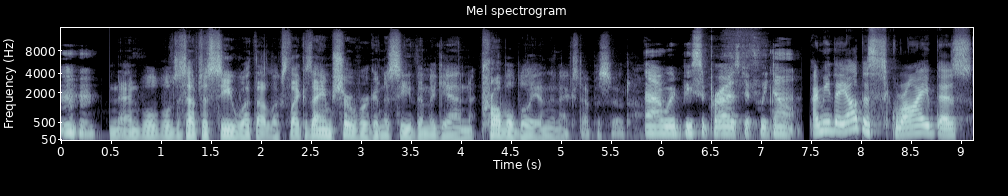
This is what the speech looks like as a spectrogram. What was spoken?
Mm-hmm. And we'll we'll just have to see what that looks like because I am sure we're going to see them again probably in the next episode. I would be surprised if we don't. I mean, they are described as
